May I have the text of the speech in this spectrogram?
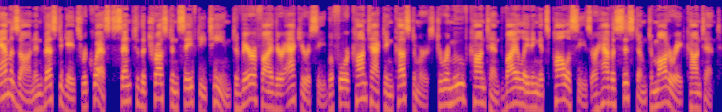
Amazon investigates requests sent to the Trust and Safety team to verify their accuracy before contacting customers to remove content violating its policies or have a system to moderate content.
